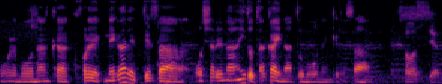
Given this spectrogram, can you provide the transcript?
俺もうなんかこれメガネってさおしゃれ難易度高いなと思うねんけどさそうっすよね。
